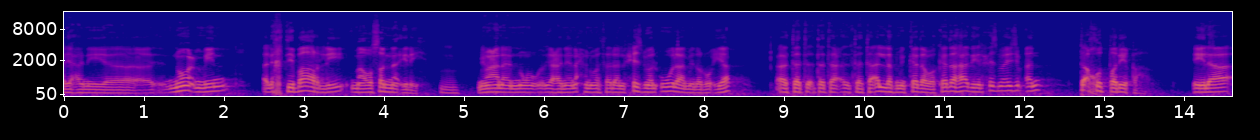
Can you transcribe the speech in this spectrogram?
يعني آه، نوع من الاختبار لما وصلنا إليه. بمعنى إنه يعني نحن مثلا الحزمة الأولى من الرؤية آه، تتألف من كذا وكذا هذه الحزمة يجب أن تأخذ طريقها إلى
